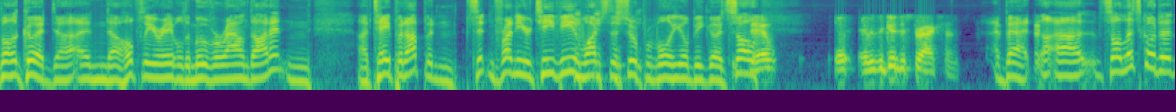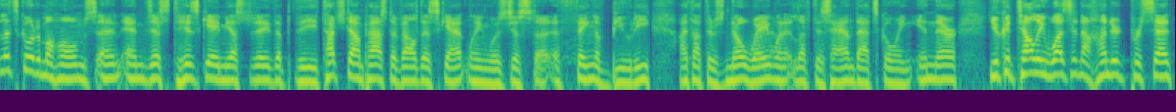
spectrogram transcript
well, good. Uh, and uh, hopefully you're able to move around on it and uh, tape it up and sit in front of your TV and watch the Super Bowl. You'll be good. So it, it, it was a good distraction. I bet. Uh, so let's go to let's go to Mahomes and, and just his game yesterday. The the touchdown pass to Valdes Scantling was just a, a, thing of beauty. I thought there's no way when it left his hand that's going in there. You could tell he wasn't hundred percent,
